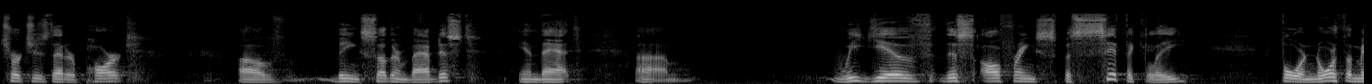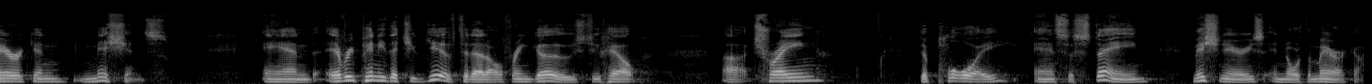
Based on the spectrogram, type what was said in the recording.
churches that are part of being Southern Baptist, in that um, we give this offering specifically for North American missions. And every penny that you give to that offering goes to help uh, train, deploy, and sustain missionaries in North America.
